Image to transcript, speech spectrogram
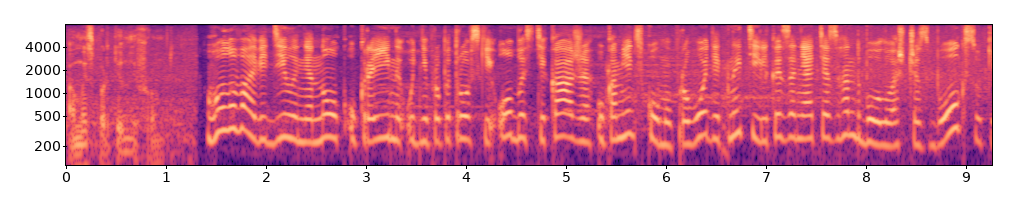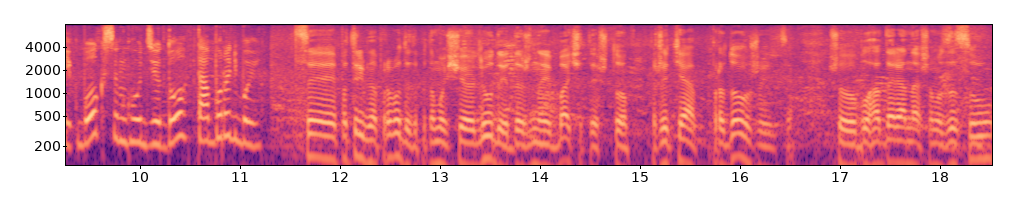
а ми спортивний фронт. Голова відділення НОК України у Дніпропетровській області каже, у Кам'янському проводять не тільки заняття з гандболу, а ще з боксу, кікбоксингу, дзюдо та боротьби. Це потрібно проводити, тому що люди повинні бачити, що життя продовжується, що благодаря нашому ЗСУ,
